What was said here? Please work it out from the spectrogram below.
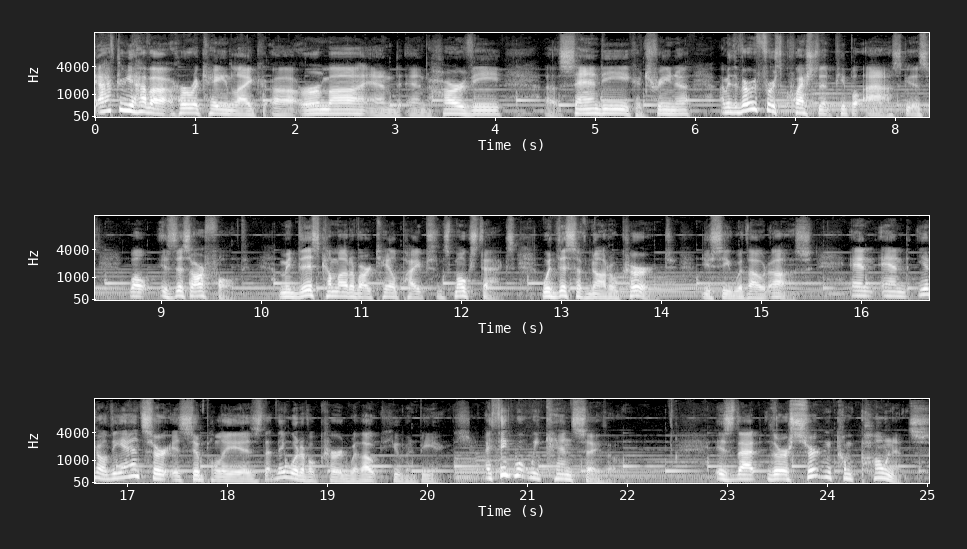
After you have a hurricane like uh, Irma and, and Harvey, uh, Sandy, Katrina, I mean, the very first question that people ask is, well, is this our fault? I mean, did this come out of our tailpipes and smokestacks? Would this have not occurred, you see, without us? And, and, you know, the answer is simply is that they would have occurred without human beings. I think what we can say, though, is that there are certain components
